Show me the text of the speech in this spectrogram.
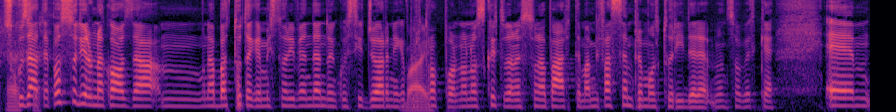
Scusate, posso dire una cosa, mm, una battuta che mi sto rivendendo in questi giorni, che Vai. purtroppo non ho scritto da nessuna parte, ma mi fa sempre molto ridere, non so perché. Ehm,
